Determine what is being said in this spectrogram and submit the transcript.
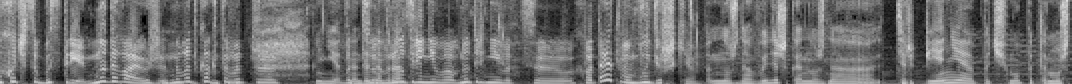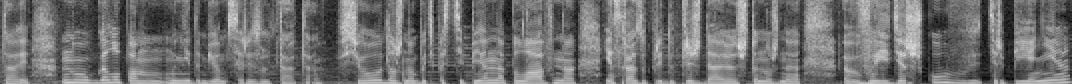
ну хочется быстрее, ну давай уже, ну вот как-то вот... Э, Нет, вот надо набраться... Внутреннего, внутренней вот... Э, хватает вам выдержки? Нужна выдержка, нужно терпение. Почему? Потому что, ну, галопом мы не добьемся результата. Все должно быть постепенно, плавно. Я сразу предупреждаю, что нужно выдержку, терпение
